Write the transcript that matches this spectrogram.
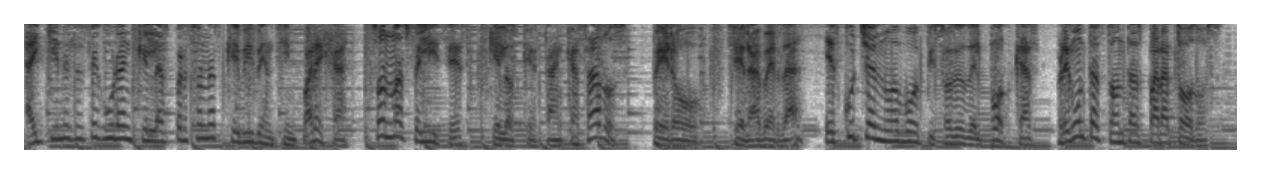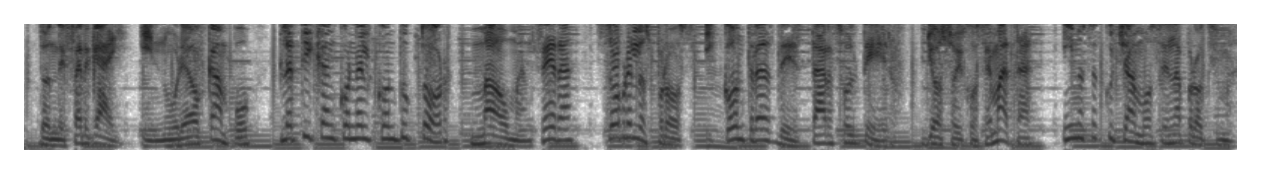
hay quienes aseguran que las personas que viven sin pareja son más felices que los que están casados. Pero, ¿será verdad? Escucha el nuevo episodio del podcast Preguntas Tontas para Todos, donde Fergay y Nuria Ocampo platican con el conductor Mao Mancera sobre los pros y contras de estar soltero. Yo soy José Mata y nos escuchamos en la próxima.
